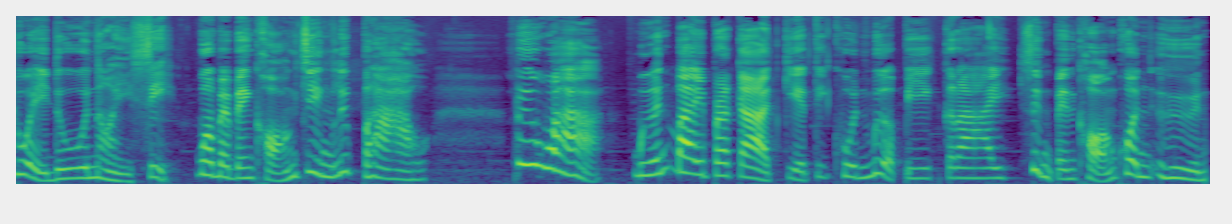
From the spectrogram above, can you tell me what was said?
ช่วยดูหน่อยสิ ว่ามันเป็นของจริงหรือเปล่า หรือว่าเหมือนใบประกาศเกียรติคุณเมื่อปีกลาย ซึ่งเป็นของคนอื่น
